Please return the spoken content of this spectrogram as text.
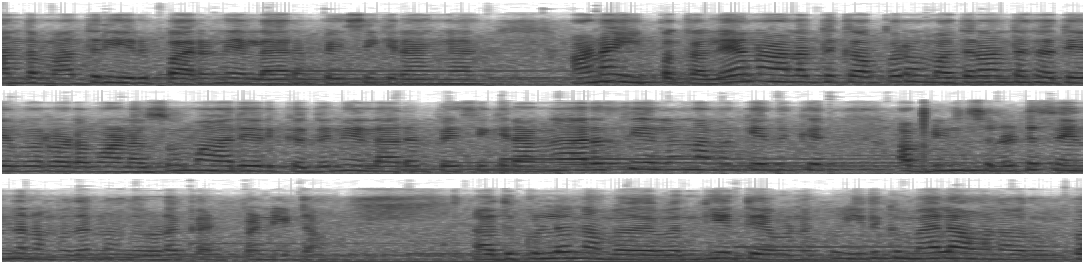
அந்த மாதிரி இருப்பாருன்னு எல்லாரும் பேசிக்கிறாங்க. ஆனால் இப்போ கல்யாணம் ஆனதுக்கு அப்புறம் மதுராந்தக தேவரோட மனசும் மாறி இருக்குதுன்னு எல்லாரும் பேசிக்கிறாங்க. அரசியல்லாம் நமக்கு எதுக்கு? அப்படின்னு சொல்லிட்டு சேர்ந்த நம்ம தான் அதோட கட் பண்ணிட்டான். அதுக்குள்ளே நம்ம வந்தியத்தேவனுக்கும் இதுக்கு மேலே அவனை ரொம்ப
